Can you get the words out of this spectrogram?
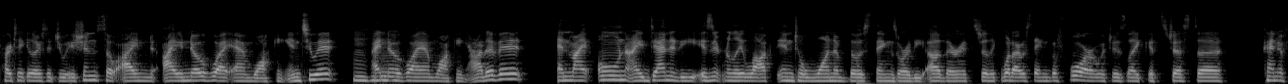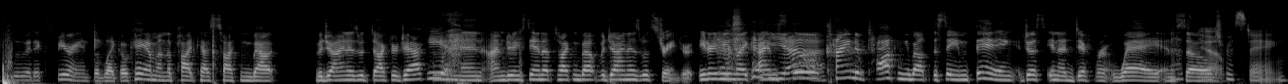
particular situation so i kn- i know who i am walking into it I Mhm. know who I am walking out of it. And my own identity isn't really locked into one of those things or the other. It's just like what I was saying before, which is like it's just a kind of fluid experience of like, okay, I'm on the podcast talking about vaginas with Dr. Jackie, and then I'm doing stand up talking about vaginas with strangers. You know what I mean? Like I'm Yeah. still kind of talking about the same thing, just in a different way. And That's so, interesting.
